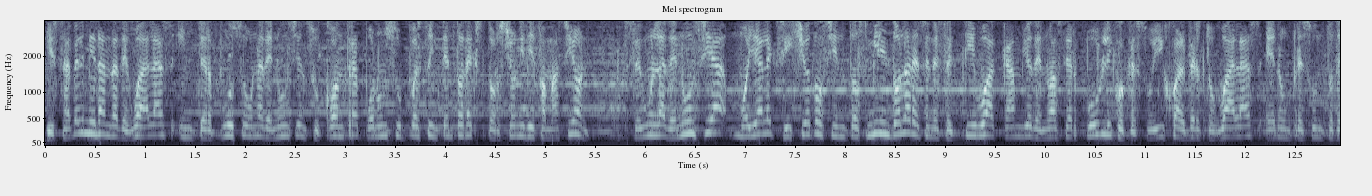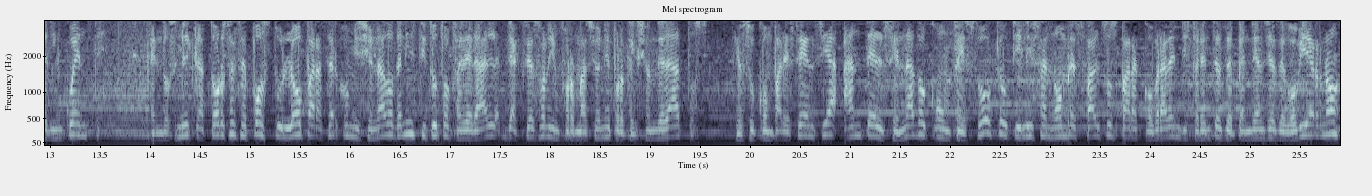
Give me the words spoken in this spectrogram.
Isabel Miranda de Wallace interpuso una denuncia en su contra por un supuesto intento de extorsión y difamación. Según la denuncia, Moyá le exigió 200 mil dólares en efectivo a cambio de no hacer público que su hijo Alberto Wallace era un presunto delincuente. En 2014 se postuló para ser comisionado del Instituto Federal de Acceso a la Información y Protección de Datos. En su comparecencia ante el Senado confesó que utiliza nombres falsos para cobrar en diferentes dependencias de gobierno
